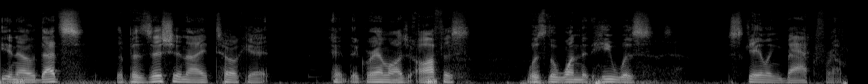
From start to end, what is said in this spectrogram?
you know that's the position I took at at the Grand Lodge office was the one that he was scaling back from.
